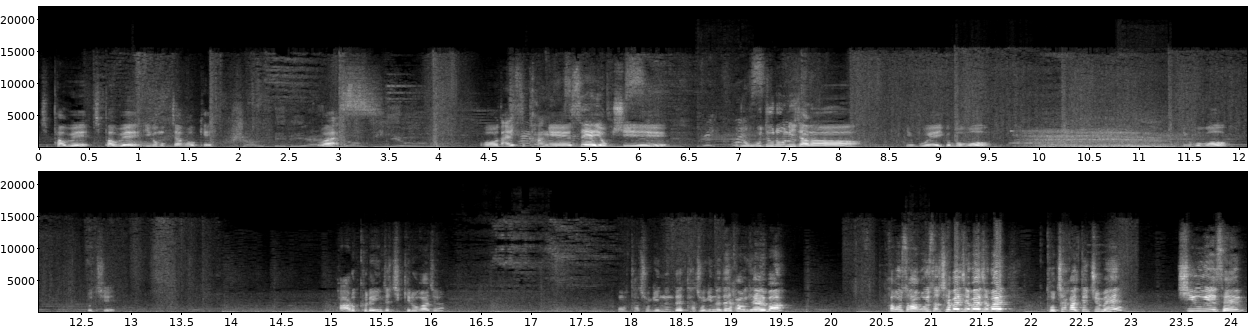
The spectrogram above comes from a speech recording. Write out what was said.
집합 왜 집합 왜? 이거 먹자고 오케이. 왔어. 어 나이스 강해. 쎄 역시. 우리 오드론이잖아. 이거 뭐야 이거 먹어. 이거 먹어 그렇지 바로 그레인저 지키러 가죠? 어 다 저기 있는데? 다 저기 있는데 한번 기다려봐. 하고 있어 하고 있어. 제발 제발 제발. 도착할 때쯤에 치유의 샘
